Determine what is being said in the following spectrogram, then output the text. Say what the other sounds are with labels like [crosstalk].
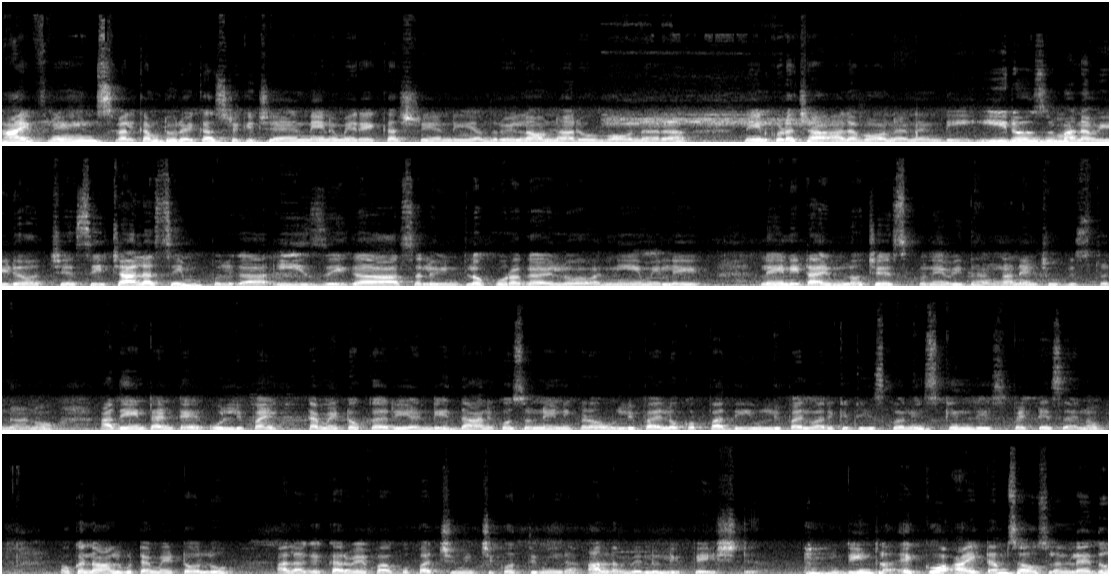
Hi friends welcome to Rekhasri kitchen. నేను మీ రేఖాశ్రీ అండి. అందరూ ఎలా ఉన్నారు? బాగున్నారా? నేను కూడా చాలా బాగున్నానండి. ఈరోజు మన వీడియో వచ్చేసి చాలా సింపుల్గా ఈజీగా అసలు ఇంట్లో కూరగాయలు అవన్నీ ఏమీ లే లేని టైంలో చేసుకునే విధంగా నేను చూపిస్తున్నాను. అదేంటంటే ఉల్లిపాయ టమాటో కర్రీ అండి. దానికోసం నేను ఇక్కడ ఉల్లిపాయలు ఒక పది ఉల్లిపాయల వరకు తీసుకొని స్కిన్ తీసి పెట్టేశాను. ఒక నాలుగు టమాటోలు అలాగే కరివేపాకు పచ్చిమిర్చి కొత్తిమీర అల్లం వెల్లుల్లి పేస్ట్. దీంట్లో ఎక్కువ ఐటమ్స్ అవసరం లేదు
